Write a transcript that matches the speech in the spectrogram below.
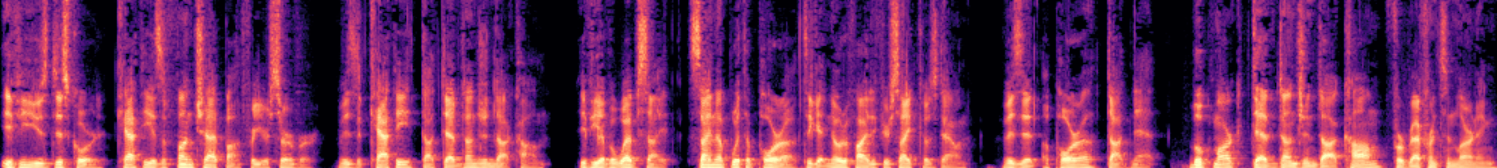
If you use Discord, Cathy is a fun chatbot for your server. Visit cathy.devdungeon.com. If you have a website, sign up with Apora to get notified if your site goes down. Visit apora.net. Bookmark devdungeon.com for reference and learning.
